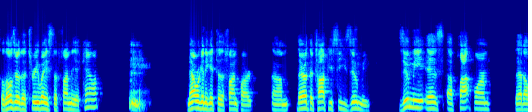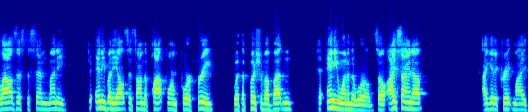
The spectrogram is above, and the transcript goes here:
So those are the three ways to fund the account. now we're going to get to the fun part. Um, there at the top, you see ZoomMe. ZoomMe is a platform that allows us to send money to anybody else that's on the platform for free with a push of a button to anyone in the world. So I sign up, I get to create my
